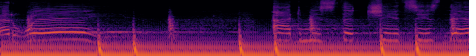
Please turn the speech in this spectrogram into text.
that way, I'd miss the chances that.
